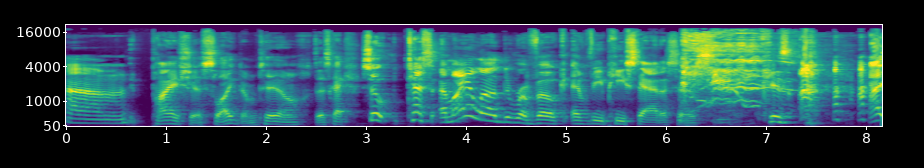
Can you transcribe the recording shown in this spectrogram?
Um, have slugged him too. This guy. So Tess, am I allowed to revoke MVP statuses? Because I,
